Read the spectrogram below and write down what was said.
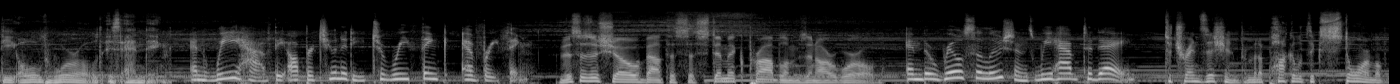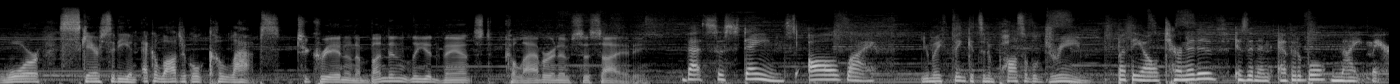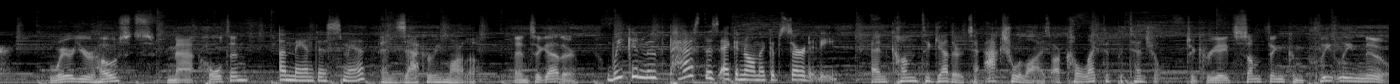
The old world is ending. And we have the opportunity to rethink everything. This is a show about the systemic problems in our world and the real solutions we have today. To transition from an apocalyptic storm of war, scarcity, and ecological collapse. To create an abundantly advanced, collaborative society that sustains all life. You may think it's an impossible dream, but the alternative is an inevitable nightmare. We're your hosts, Matt Holton, Amanda Smith, and Zachary Marlowe. And together, we can move past this economic absurdity and come together to actualize our collective potential to create something completely new.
